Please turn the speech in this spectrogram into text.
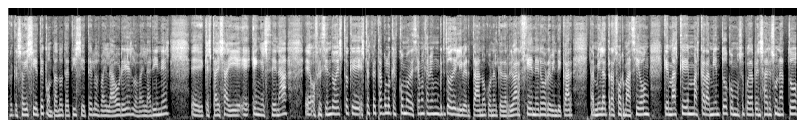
Porque sois siete, contándote a ti siete, los bailadores, los bailarines, eh, que estáis ahí eh, en escena, eh, ofreciendo esto que, este espectáculo que es como decíamos también un grito de libertad, ¿no? Con el que derribar género, reivindicar también la transformación, que más que enmascaramiento, como se pueda pensar, es un acto,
